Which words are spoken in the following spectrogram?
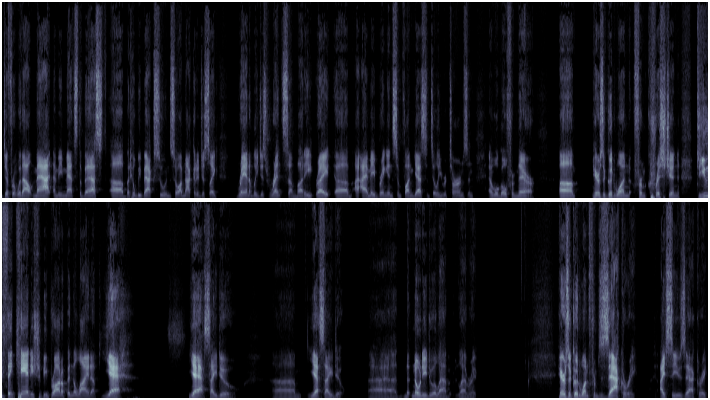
different without Matt. I mean, Matt's the best, uh, but he'll be back soon, so I'm not going to just like randomly just rent somebody, right? Um, I, I, may bring in some fun guests until he returns, and and we'll go from there. Um, here's a good one from Christian. Do you think Candy should be brought up in the lineup? Yeah, yes, I do. Um, yes, I do. Uh, no need to elab- elaborate. Here's a good one from Zachary. I see you, Zachary.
